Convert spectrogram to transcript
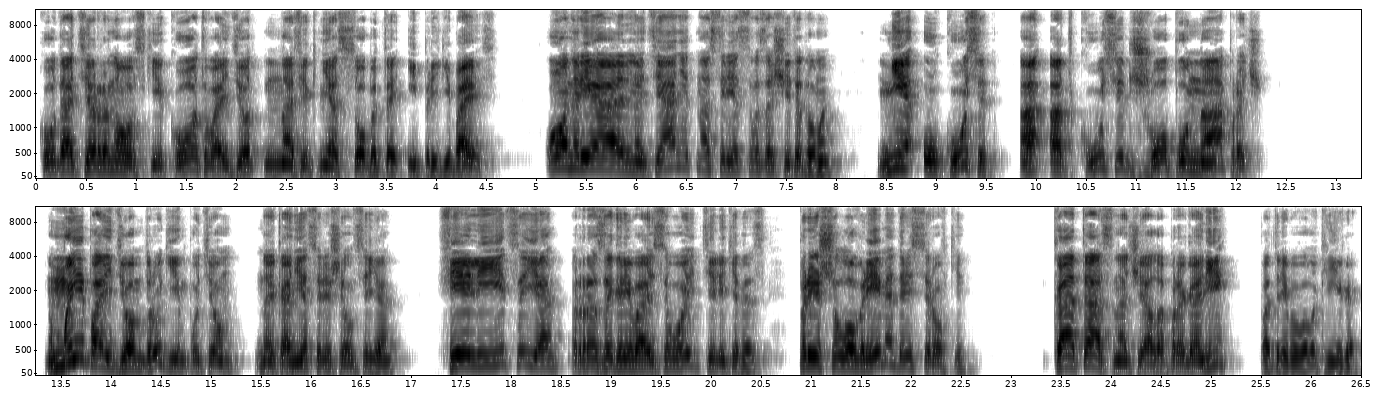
куда терновский кот войдет нафиг не особо-то и пригибаясь. Он реально тянет на средства защиты дома. Не укусит, а откусит жопу напрочь. Мы пойдем другим путем, наконец решился я. Фелиция, разогревай свой телекинез. Пришло время дрессировки. Кота сначала прогони, потребовала книга.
